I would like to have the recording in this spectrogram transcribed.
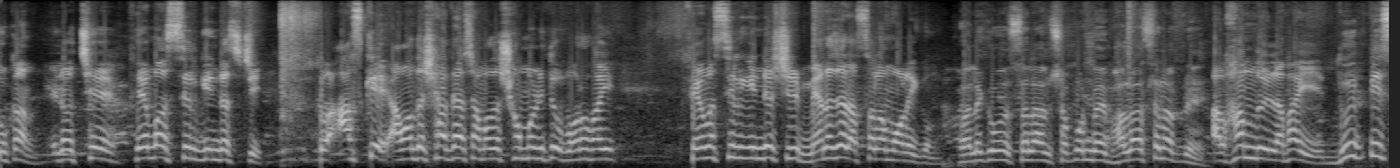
দোকান। এটা হচ্ছে ফেমাস সিল্ক ইন্ডাস্ট্রি তো আজকে আমাদের সাথে আছে আমাদের সম্মানিত বড় ভাই ফেমাস সিল্ক ইন্ডাস্ট্রির ম্যানেজার আসসালামু আলাইকুম। ওয়ালাইকুম আসসালাম। স্বপন ভাই ভালো আছেন আপনি? আলহামদুলিল্লাহ ভাই দুই পিস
